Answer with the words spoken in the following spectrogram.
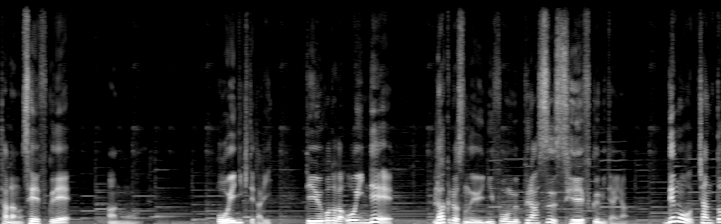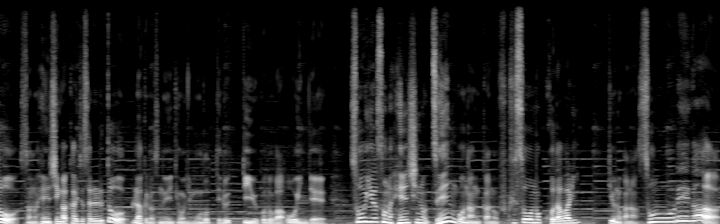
ただの制服であの応援に来てたりっていうことが多いんでラクロスのユニフォームプラス制服みたいなでもちゃんとその変身が解除されるとラクロスのユニフォームに戻ってるっていうことが多いんでそういうその変身の前後なんかの服装のこだわりっていうのかな。それが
